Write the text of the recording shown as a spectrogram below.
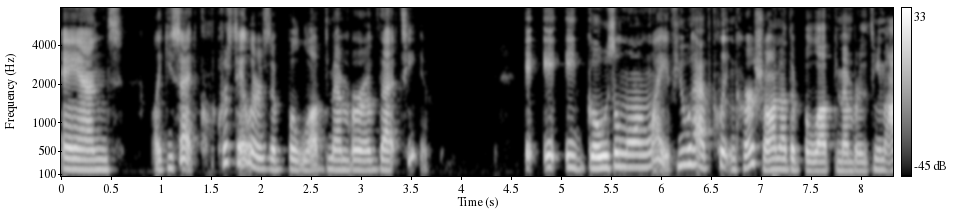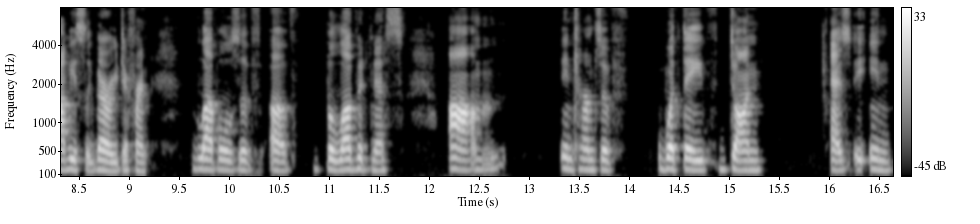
And like you said, Chris Taylor is a beloved member of that team. It, it, it goes a long way. If you have Clayton Kershaw, another beloved member of the team, obviously very different levels of, of belovedness um, in terms of what they've done as in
